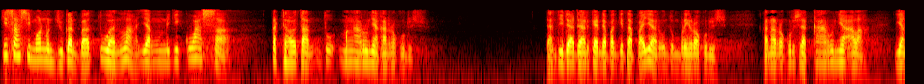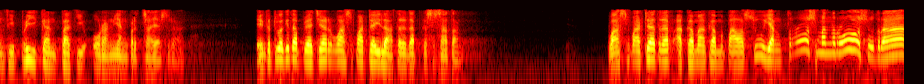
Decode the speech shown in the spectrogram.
Kisah Simon menunjukkan bahwa Tuhanlah yang memiliki kuasa kedaulatan untuk mengaruniakan roh kudus. Dan tidak ada harga yang dapat kita bayar untuk membeli roh kudus. Karena roh kudus adalah karunia Allah yang diberikan bagi orang yang percaya. Yang kedua kita belajar waspadailah terhadap kesesatan. Waspada terhadap agama-agama palsu yang terus menerus saudara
